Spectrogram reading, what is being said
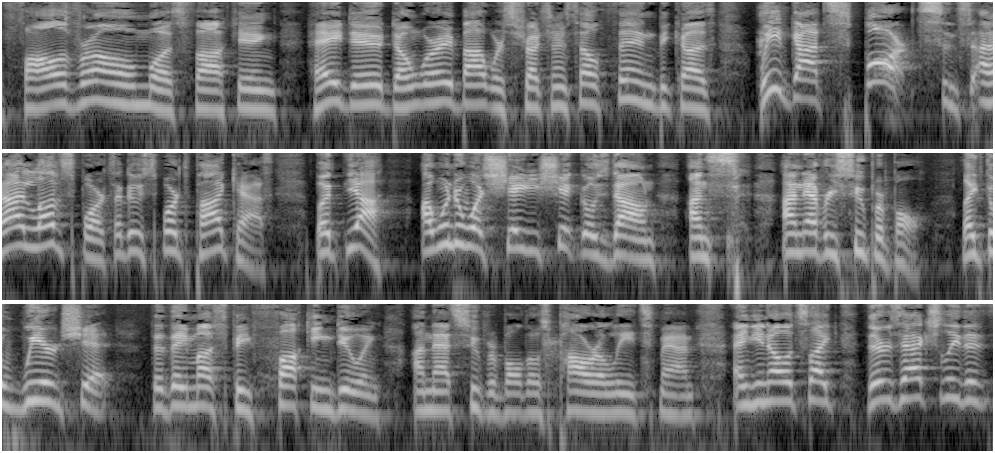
The fall of Rome was fucking, hey, dude, don't worry about we're stretching ourselves thin because we've got sports. And, and I love sports. I do sports podcasts. But yeah, I wonder what shady shit goes down on, on every Super Bowl. Like the weird shit that they must be fucking doing on that Super Bowl, those power elites, man. And you know, it's like there's actually the,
